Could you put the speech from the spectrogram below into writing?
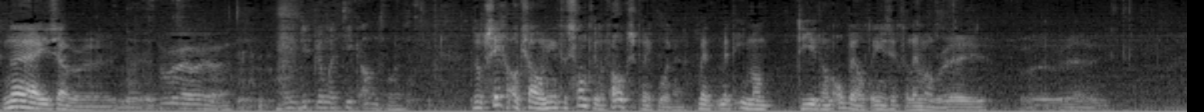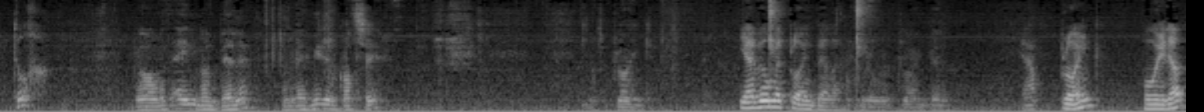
nee? Nee, je zou... eh, Nee. Een diplomatiek antwoord. Dus op zich ook zou een interessant telefoongesprek worden. Met, met iemand die je dan opbelt en je zegt alleen maar... "Ray, ray, ray." Toch? Ik wil met één iemand bellen, maar dan weet ik niet dat ik wat zeg. Dat is Ploink. Jij wil met Ploink bellen. Ik wil met Ploink bellen. Ja, Ploink. Hoor je dat?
